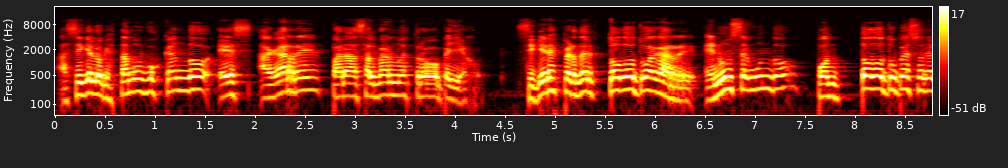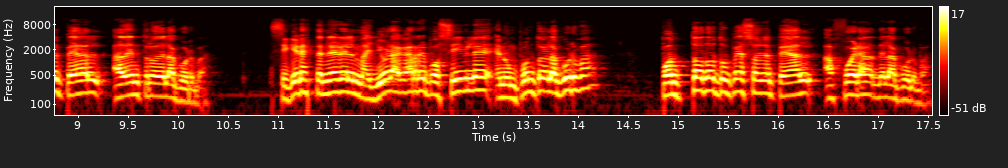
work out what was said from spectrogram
Así que lo que estamos buscando es agarre para salvar nuestro pellejo. Si quieres perder todo tu agarre en un segundo, Pon todo tu peso en el pedal adentro de la curva. Si quieres tener el mayor agarre posible en un punto de la curva, pon todo tu peso en el pedal afuera de la curva.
